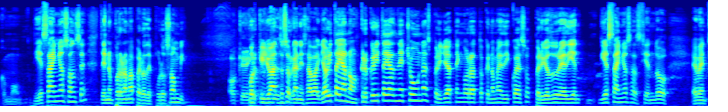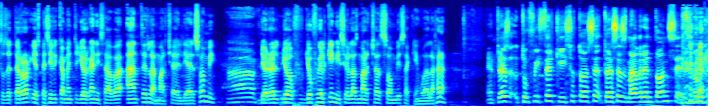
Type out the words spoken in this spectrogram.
como 10 años, 11. Tenía un programa, pero de puro zombie. Porque yo antes organizaba, y ahorita ya no, creo que ahorita ya han hecho unas, pero yo ya tengo rato que no me dedico a eso, pero yo duré 10 10 años haciendo eventos de terror y específicamente yo organizaba antes la marcha del Día del Zombie. Ah, ok, Yo, era el- ok. yo, yo fui el que inició las marchas zombies aquí en Guadalajara. Entonces, tú fuiste el que hizo todo ese, todo ese desmadre entonces. Ok,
